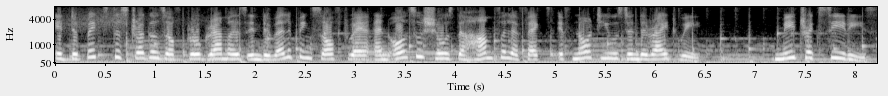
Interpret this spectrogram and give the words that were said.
It depicts the struggles of programmers in developing software and also shows the harmful effects if not used in the right way. Matrix series.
